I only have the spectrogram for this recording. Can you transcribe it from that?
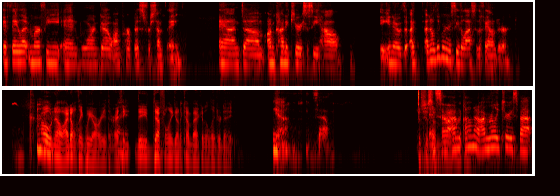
If they let murphy and warren go on purpose for something. And um, i'm kind of curious to see how you know the, I, I don't think we're going to see the last of the founder Oh no, I don't think we are either. I think they're definitely going to come back at a later date. Yeah. so It's just so I'm, I don't know. I'm really curious about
